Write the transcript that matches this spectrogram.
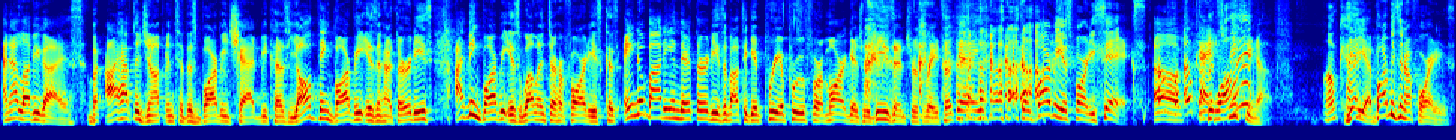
and I love you guys, but I have to jump into this Barbie chat because y'all think Barbie is in her 30s. I think Barbie is well into her 40s because ain't nobody in their 30s about to get pre-approved for a mortgage with these interest rates. Okay, so Barbie is 46. Um, okay. but What? speaking of. Okay. Yeah, yeah. Barbie's in her 40s.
